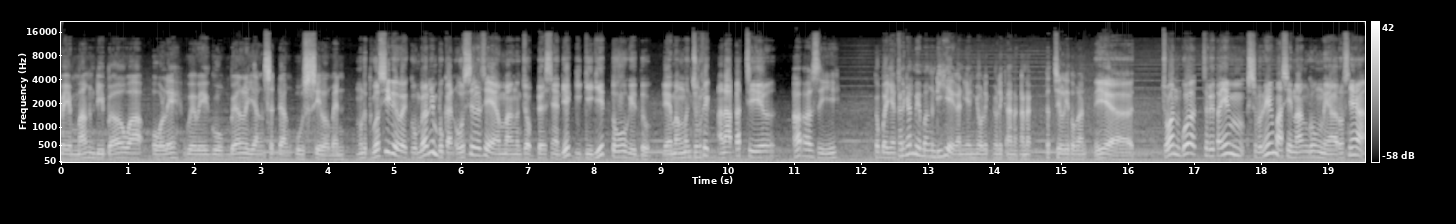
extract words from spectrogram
memang dibawa oleh Wewe Gombel yang sedang usil men. Menurut gua sih Wewe Gombel ini bukan usil sih Emang job desknya dia gigi gitu gitu. Dia emang menculik anak kecil. Ah sih, kebanyakan kan memang dia kan yang nyulik-nyulik anak-anak kecil itu kan. Iya. Cuman gue ceritanya sebenarnya masih nanggung nih. Harusnya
